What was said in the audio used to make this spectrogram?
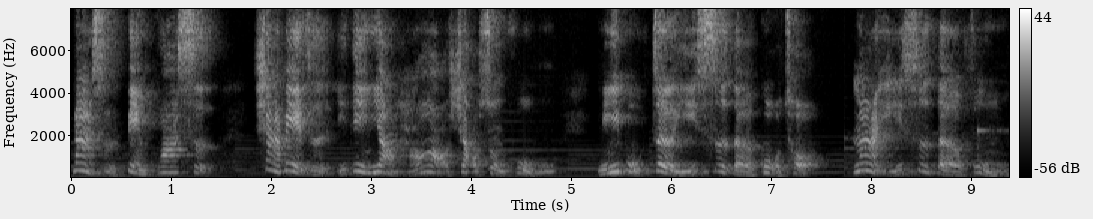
那时便发誓。下辈子一定要好好孝顺父母，弥补这一世的过错。那一世的父母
